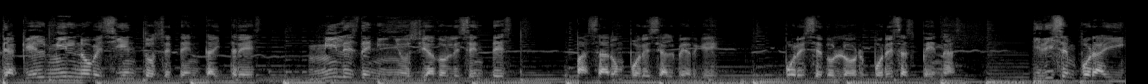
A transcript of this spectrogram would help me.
de aquel 1973, miles de niños y adolescentes pasaron por ese albergue, por ese dolor, por esas penas. Y dicen por ahí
